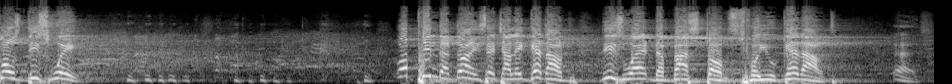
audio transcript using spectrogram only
goes this way. Open the door and say, Charlie, get out. This is where the bus stops for you. Get out. Yes.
